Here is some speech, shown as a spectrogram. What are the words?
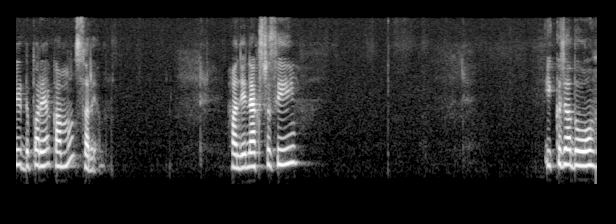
ਢਿੱਡ ਭਰਿਆ, ਕੰਮ ਸਰਿਆ। ਹਾਂਜੀ ਨੈਕਸਟ ਸੀ, ਇੱਕ ਜਾਂ ਦੋ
